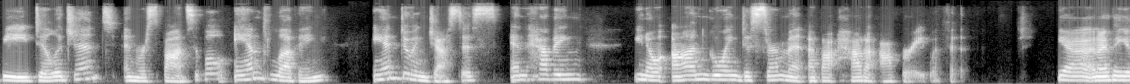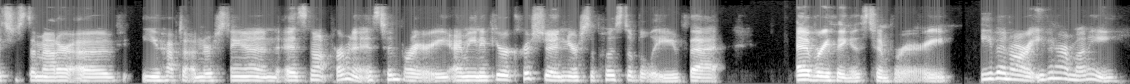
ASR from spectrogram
Be diligent and responsible and loving and doing justice and having you know ongoing discernment about how to operate with it. Yeah and i think it's just a matter of you have to understand it's not permanent it's temporary. I mean if you're a christian you're supposed to believe that everything is temporary. Even our even our money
